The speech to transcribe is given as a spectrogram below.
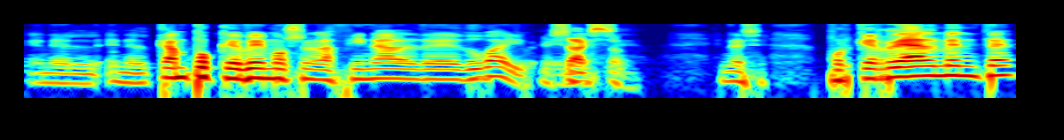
en el, en el campo que vemos en la final de Dubái. en Exacto. ese, en ese. Porque realmente,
